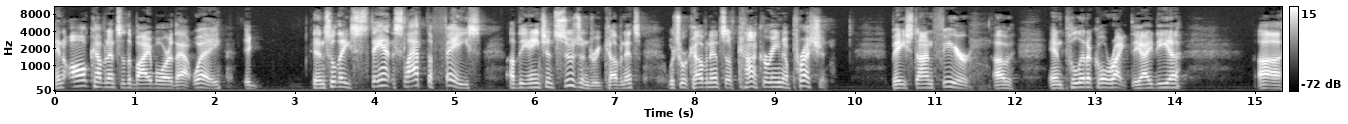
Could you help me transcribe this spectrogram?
And all covenants of the Bible are that way. It, and so they stand, slap the face of the ancient Suzerainty covenants, which were covenants of conquering oppression based on fear of and political right. The idea uh,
